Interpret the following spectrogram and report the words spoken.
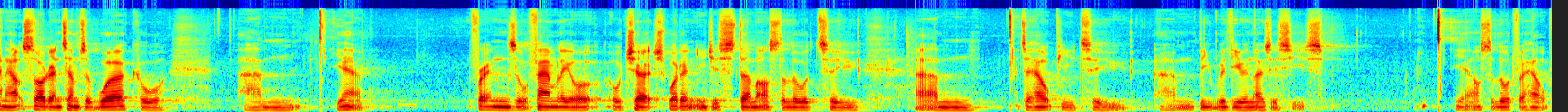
an outsider in terms of work or, um, yeah, friends or family or, or church, why don't you just um, ask the Lord to, um, to help you to um, be with you in those issues? Yeah, ask the Lord for help.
